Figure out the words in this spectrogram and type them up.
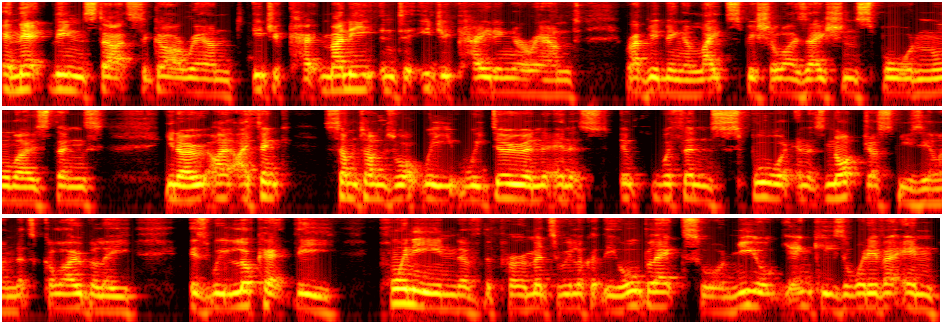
and that then starts to go around educate money into educating around rugby being a late specialization sport and all those things. You know, I, I think sometimes what we we do and, and it's within sport and it's not just New Zealand, it's globally, is we look at the pointy end of the pyramid. So we look at the All Blacks or New York Yankees or whatever, and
